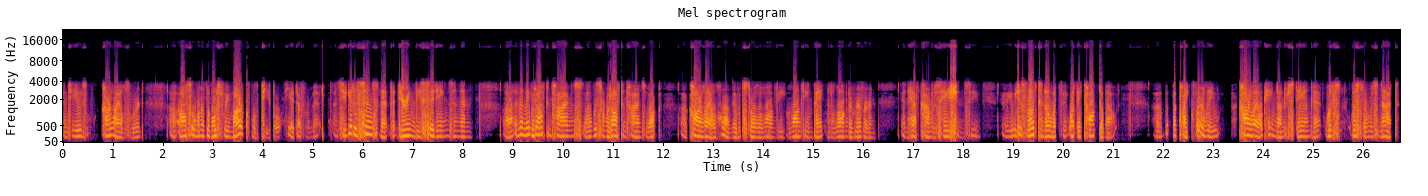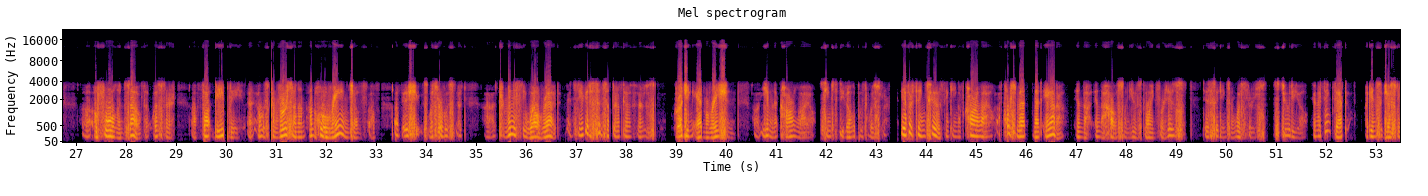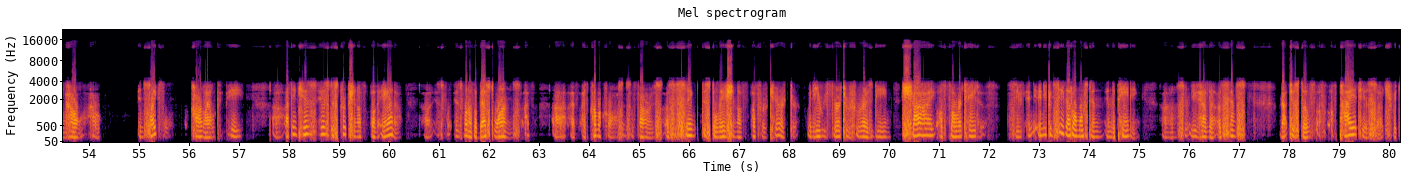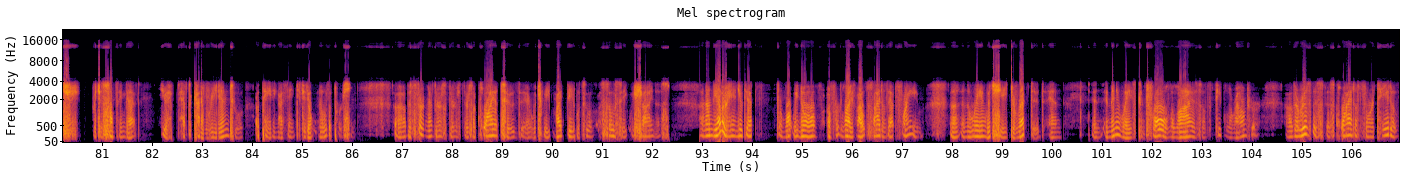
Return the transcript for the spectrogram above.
and to use Carlyle's word, uh, also one of the most remarkable people he had ever met. And so you get a sense that, that during these sittings, and then uh, and then they would oftentimes uh, Whistler would oftentimes walk uh, Carlyle home. They would stroll along the along the embankment, along the river, and and have conversations. You, you would just love to know what they, what they talked about. Uh, but, but quite clearly, Carlyle came to understand that Whistler, Whistler was not uh, a fool himself. That Whistler uh, thought deeply and was conversant on, on a whole range of, of, of issues. Whistler was uh, tremendously well read. And so you get a sense that there, there's, there's grudging admiration, uh, even that Carlyle seems to develop with Whistler. The other thing, too, thinking of Carlyle, of course, met, met Anna in the, in the house when he was going for his, his sittings in Whistler's studio. And I think that, again, suggesting how, how insightful Carlyle could be, uh, I think his his description of of Anna uh, is is one of the best ones I've uh, I've, I've come across insofar as a succinct distillation of, of her character when he referred to her as being shy, authoritative. So you, and, and you can see that almost in, in the painting. Uh, certainly you have a, a sense not just of, of, of piety as such, which which is something that you have, have to kind of read into a painting, I think, if you don't know the person. Uh, but certainly there's, there's, there's a quietude there which we might be able to associate with shyness. And on the other hand, you get from what we know of, of her life outside of that frame uh, and the way in which she directed and, and in many ways controlled the lives of people around her. Uh, there is this, this quiet authoritative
